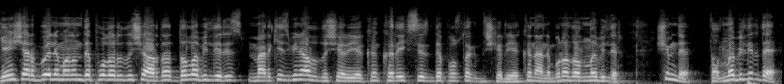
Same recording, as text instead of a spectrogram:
Gençler bu elemanın depoları dışarıda dalabiliriz. Merkez binada dışarı yakın. Kara iksir deposu da dışarı yakın. Hani buna dalınabilir. Şimdi dalınabilir de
